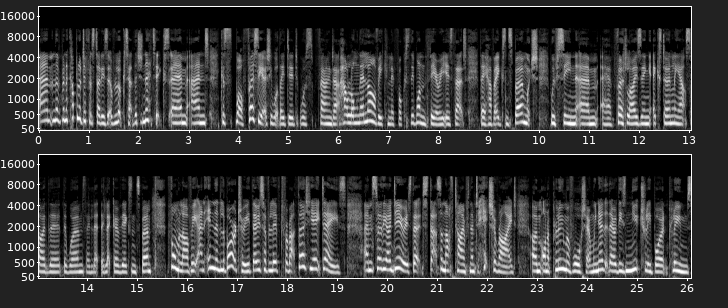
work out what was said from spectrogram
Um, and there have been a couple of different studies that have looked at the genetics, um, and because, well, firstly, actually, what they did was found out how long their larvae can live for. Because the one theory is that they have eggs and sperm, which we've seen um, uh, fertilizing externally outside the, the worms. They let they let go of the eggs and sperm, form a larvae, and in the laboratory, those have lived for about 38 days. Um, so the idea is that that's enough time for them to hitch a ride um, on a plume of water, and we know that there are these neutrally buoyant plumes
